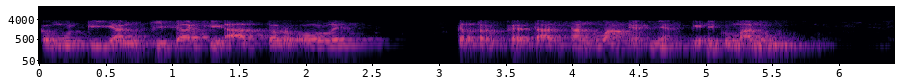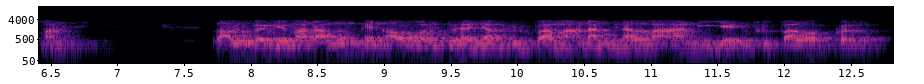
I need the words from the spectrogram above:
kemudian bisa diatur oleh keterbatasan wadahnya. Ini ku manu, manusia. Lalu bagaimana mungkin Allah itu hanya berupa makna minal ma'ani, yaitu berupa logot.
